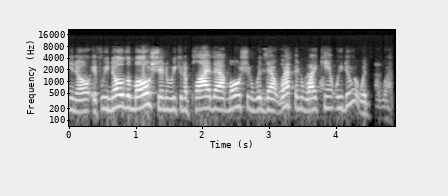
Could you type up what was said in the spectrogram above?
You know, if we know the motion and we can apply that motion with that weapon, why can't we do it with that weapon?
